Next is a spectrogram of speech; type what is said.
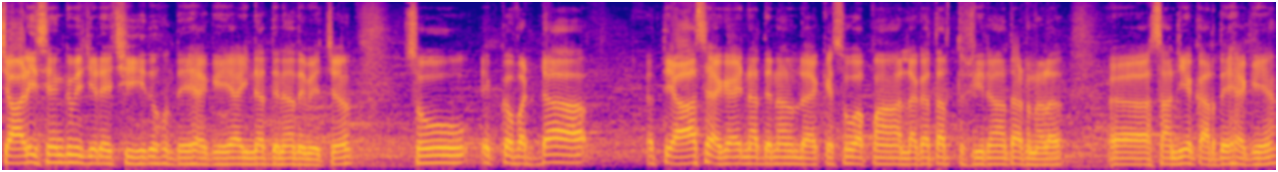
40 ਸਿੰਘ ਵੀ ਜਿਹੜੇ ਸ਼ਹੀਦ ਹੁੰਦੇ ਹੈਗੇ ਆ ਇਹਨਾਂ ਦਿਨਾਂ ਦੇ ਵਿੱਚ। ਸੋ ਇੱਕ ਵੱਡਾ ਇਤਿਹਾਸ ਹੈਗਾ ਇਹਨਾਂ ਦਿਨਾਂ ਨੂੰ ਲੈ ਕੇ। ਸੋ ਆਪਾਂ ਲਗਾਤਾਰ ਤਸਵੀਰਾਂ ਤੁਹਾਡੇ ਨਾਲ ਅ, ਸਾਂਝੀਆਂ ਕਰਦੇ ਹੈਗੇ ਆ।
